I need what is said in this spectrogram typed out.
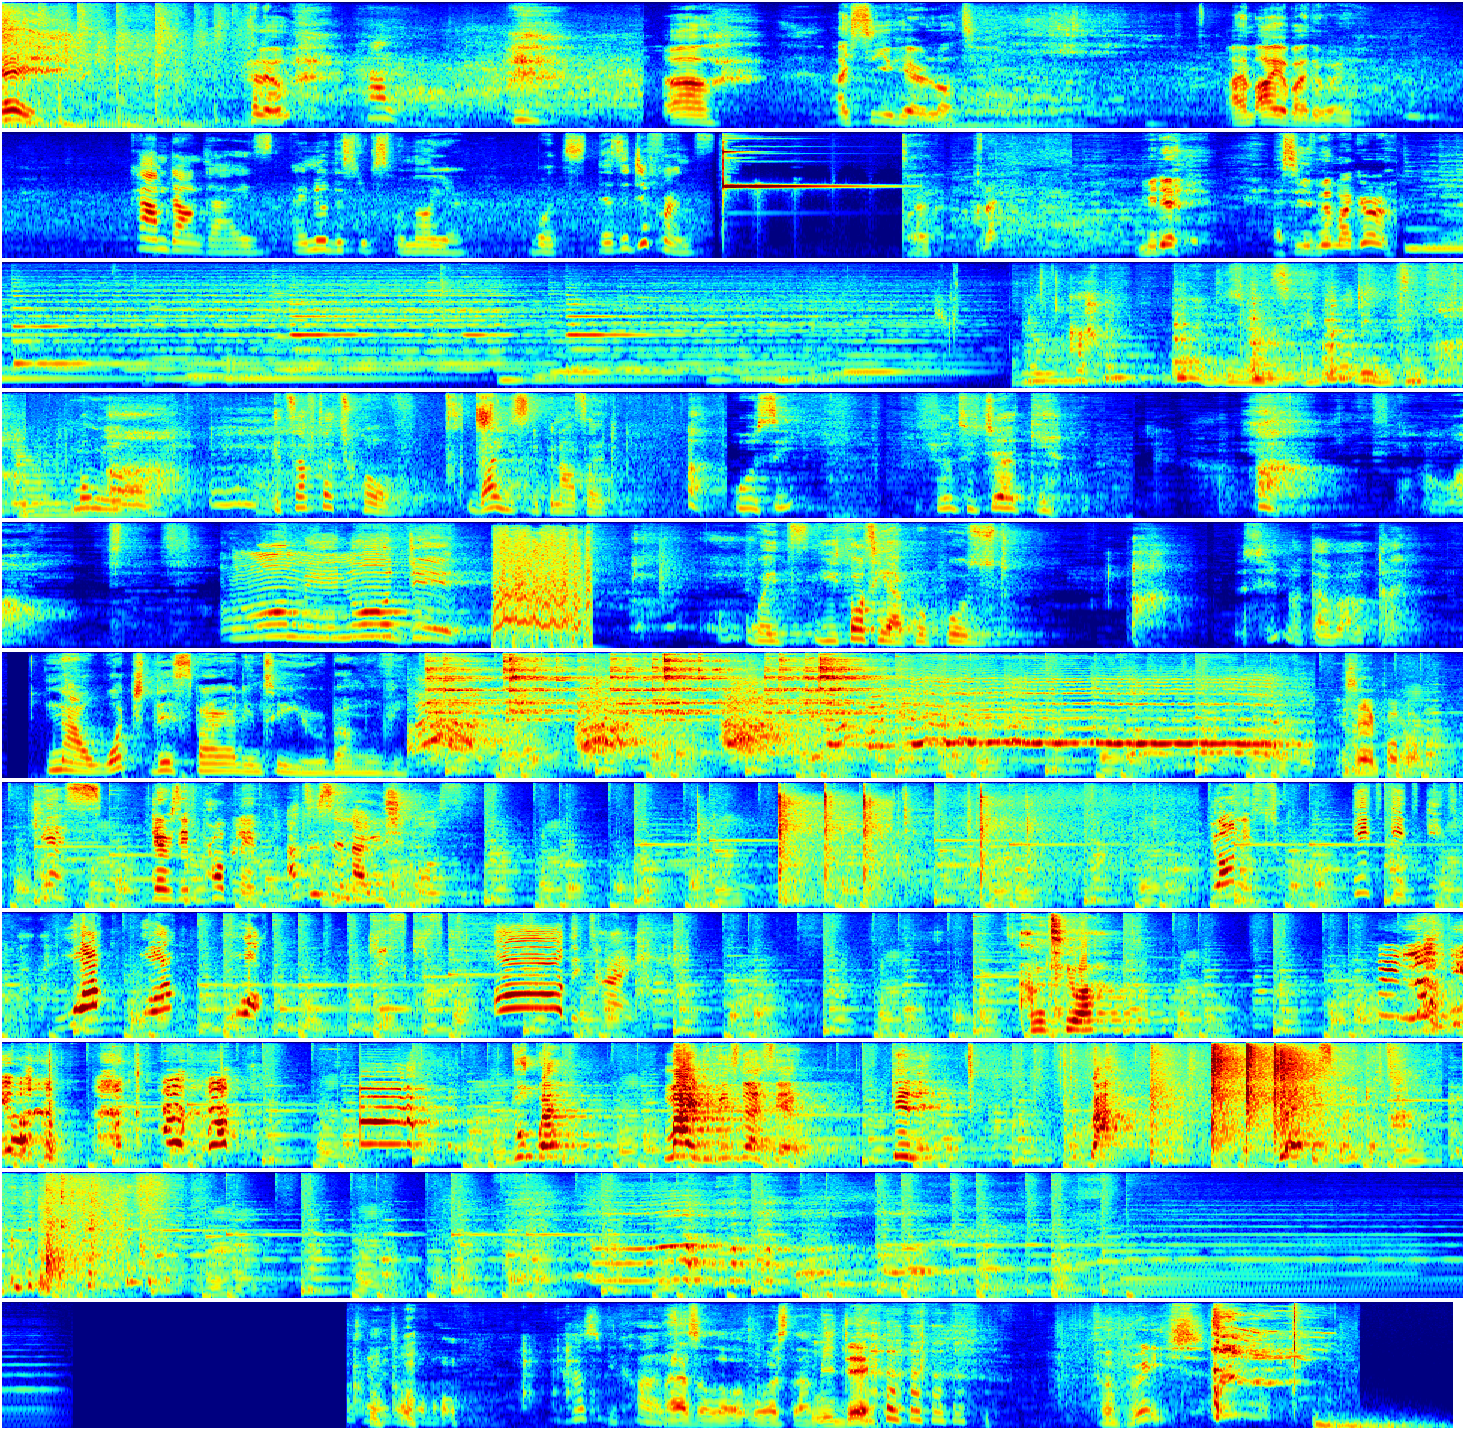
Hey. Hello. Hi. Uh, I see you here a lot. I'm Ayo, by the way. Calm down, guys. I know this looks familiar, but there's a difference. Uh, Mide, I see you've met my girl. Ah, what are these ones here? What are they meeting for? Mommy, ah. it's after 12. Why are you sleeping outside? Ah, we'll see. You to check in. Ah, wow. Mommy, no day. Wait, you thought he had proposed? Ah, is it not about time? Now watch this spiral into a Yoruba movie. Is there a problem? There is a problem. I think say now you should come see. Your own is to eat, eat, eat. Walk, walk, walk. Kiss, kiss, kiss all the time. I'm Tiwa. I love you. Dúpẹ́, mind the business here. Kí ni? Dúpẹ́, where is my daughter? That's because. That's a lot worse than Me did. Fabrice.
